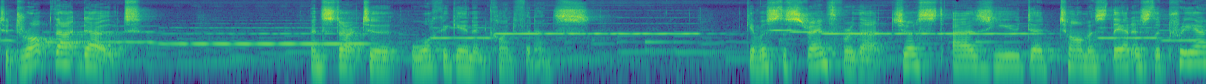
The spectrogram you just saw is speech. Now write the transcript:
to drop that doubt and start to walk again in confidence. Give us the strength for that, just as you did, Thomas. There is the prayer,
